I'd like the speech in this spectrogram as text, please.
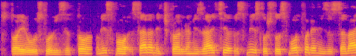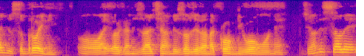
stoje uslovi za to. Mi smo saradnička organizacija u smislu što smo otvoreni za saradnju sa brojnim ovaj, organizacijama, bez obzira na kom nivou one funkcionisale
